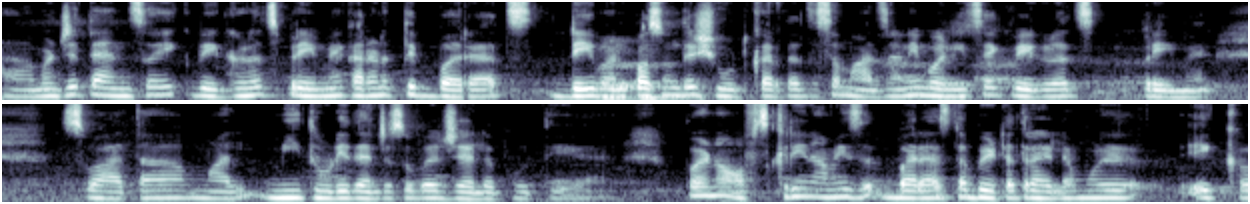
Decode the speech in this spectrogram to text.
म्हणजे त्यांचं एक वेगळंच प्रेम आहे कारण ते बऱ्याच डे वनपासून ते शूट करतात. जसं माझं आणि बनीचं एक वेगळंच प्रेम आहे. सो आता माल मी थोडी त्यांच्यासोबत जलप होते. आहे पण ऑफस्क्रीन आम्ही ज- बऱ्याचदा भेटत राहिल्यामुळे एक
